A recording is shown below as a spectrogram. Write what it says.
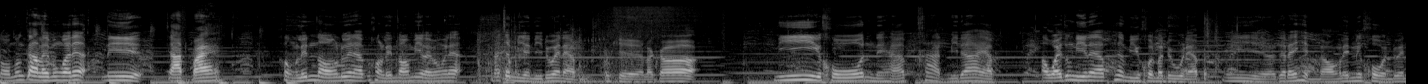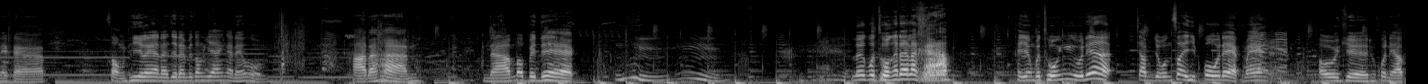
น้องต้องการอะไรบ้างวะเนี่ยนี่จัดไปของเล่นน้องด้วยนะของเล่นน้องมีอะไรบ้างเนี่ย น่าจะมีอันนี้ด้วยนะครับ โอเค แล้วก็นี่โคนนะครับ ขาดม่ได้ครับ เอาไว้ตรงนี้เลยครับเพื่อมีคนมาดูนะครับ นี่เราจะได้เห็นน้องเล่นโคนด้วยนะครับสองทีแล้วกันนะจะได้ไม่ต้องแย่งกันนะครับผมทานอาหาร น้ำเอาไปแดกเลิกประท้วงกันได้แล้วครับใครยังประท้วงอยู่เนี่ยจับโยนใส่ฮิปโปแดกแม่งโอเค ทุกคนครับ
